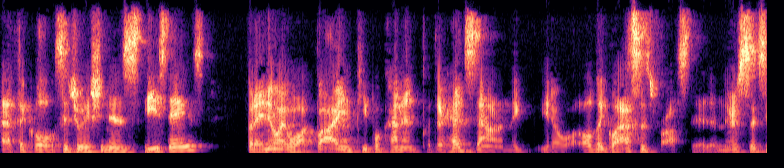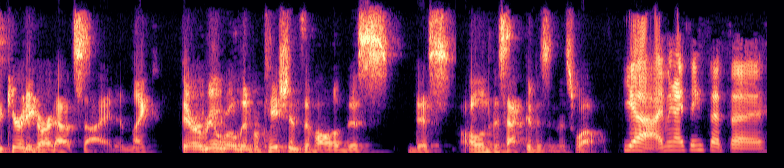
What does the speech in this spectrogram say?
ethical situation is these days. But I know I walk by and people kind of put their heads down and they, you know, all the glass is frosted and there's a security guard outside and like there are real world implications of all of this this all of this activism as well. Yeah, I mean I think that the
